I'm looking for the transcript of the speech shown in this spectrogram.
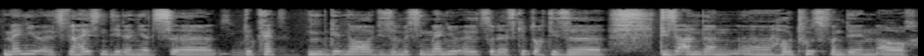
Manuals, wie heißen die denn jetzt? Äh, du kennst Genau, diese Missing Manuals oder es gibt auch diese, diese anderen äh, How-Tos von denen auch.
